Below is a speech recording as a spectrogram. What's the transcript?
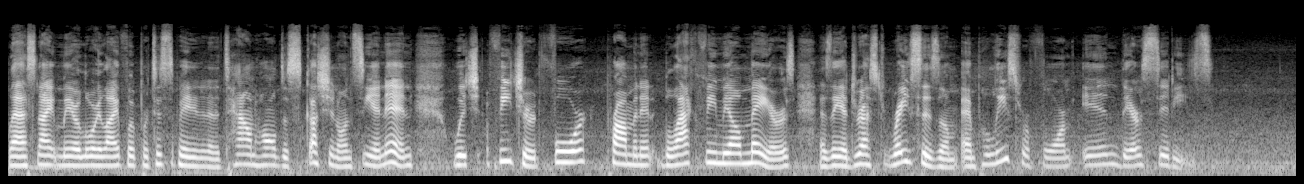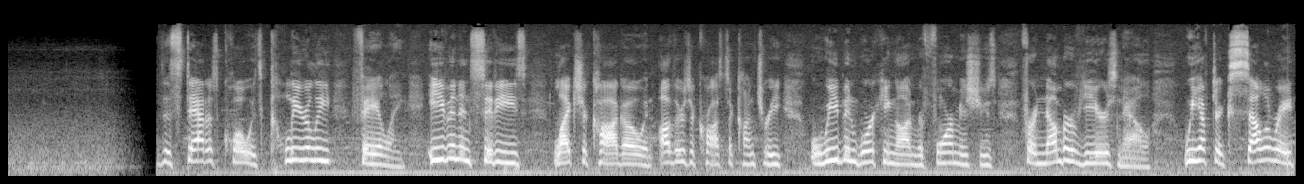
Last night, Mayor Lori Lightfoot participated in a town hall discussion on CNN, which featured four prominent black female mayors as they addressed racism and police reform in their cities. The status quo is clearly failing, even in cities like Chicago and others across the country where we've been working on reform issues for a number of years now. We have to accelerate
